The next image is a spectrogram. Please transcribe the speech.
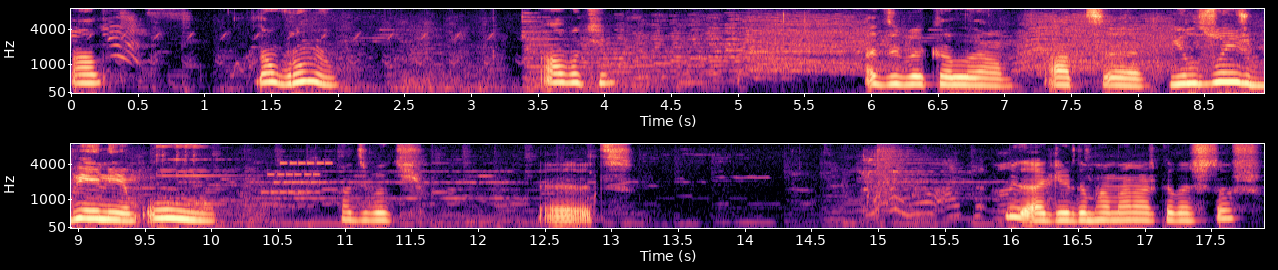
Al. Lan vuramıyorum. Al bakayım. Hadi bakalım. At. Yıldız oyuncu benim. Oo. Hadi bakayım. Evet. Bir daha girdim hemen arkadaşlar.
